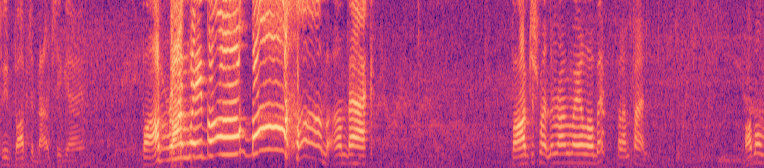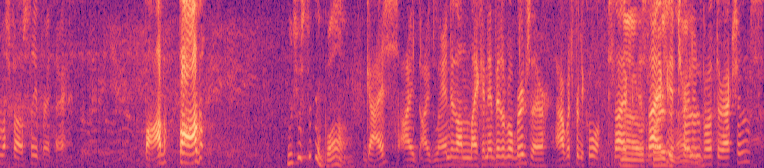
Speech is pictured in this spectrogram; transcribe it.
Dude, Bob's a bouncy guy. Bob, wrong way, Bob! Bob! I'm back. Bob just went the wrong way a little bit, but I'm fine. Bob almost fell asleep right there. Bob, Bob, Who just threw a bomb? guys, I, I landed on like an invisible bridge there. That was pretty cool. It's not No, if, it's not if you turn in both directions.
